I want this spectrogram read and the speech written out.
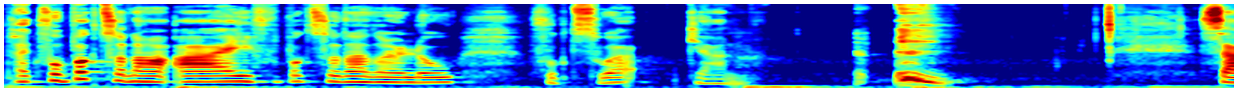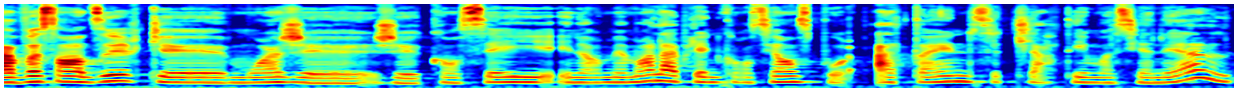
Fait qu'il faut pas que tu sois dans high, faut pas que tu sois dans un low, faut que tu sois calme. Ça va sans dire que moi, je, je, conseille énormément la pleine conscience pour atteindre cette clarté émotionnelle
